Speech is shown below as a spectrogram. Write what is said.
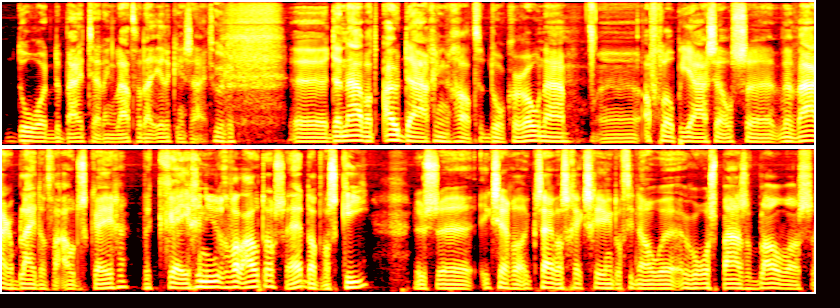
door de bijtelling. Laten we daar eerlijk in zijn. Tuurlijk. Eh, daarna wat uitdagingen gehad door corona. Eh, afgelopen jaar zelfs, eh, we waren blij dat we auto's kregen. We kregen in ieder geval auto's, hè, dat was key. Dus ik, zeg wel, ik zei wel eens gekscherend of die nou eh, roze, paars of blauw was.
